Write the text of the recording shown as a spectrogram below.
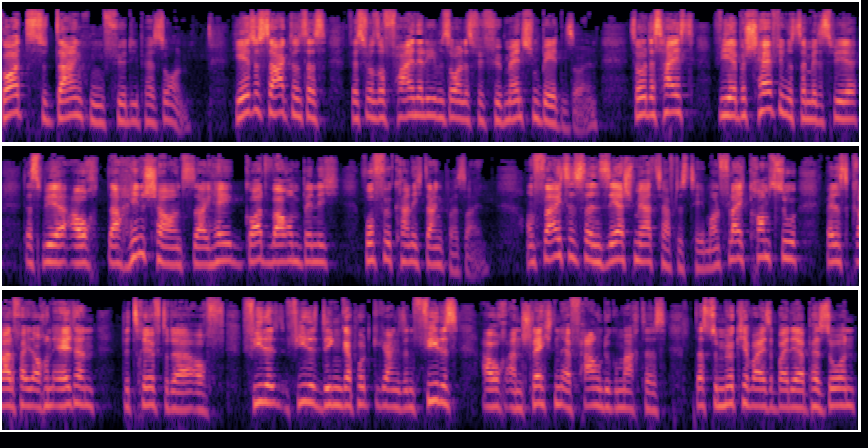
Gott zu danken für die Person. Jesus sagt uns, dass, dass wir unsere Feinde lieben sollen, dass wir für Menschen beten sollen. So, das heißt, wir beschäftigen uns damit, dass wir, dass wir auch da hinschauen und zu sagen, hey Gott, warum bin ich, wofür kann ich dankbar sein? Und vielleicht ist es ein sehr schmerzhaftes Thema. Und vielleicht kommst du, wenn es gerade vielleicht auch in Eltern betrifft oder auch viele, viele Dinge kaputt gegangen sind, vieles auch an schlechten Erfahrungen du gemacht hast, dass du möglicherweise bei der Person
